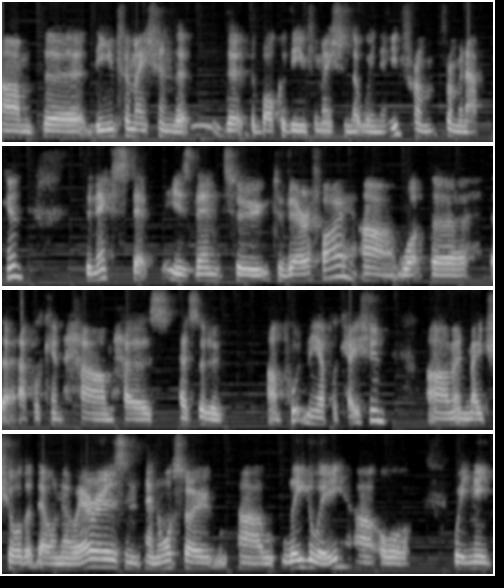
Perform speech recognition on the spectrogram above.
um, the, the information that the, the bulk of the information that we need from, from an applicant. The next step is then to, to verify uh, what the, the applicant um, has, has sort of um, put in the application um, and make sure that there are no errors. And, and also, uh, legally, uh, or we need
